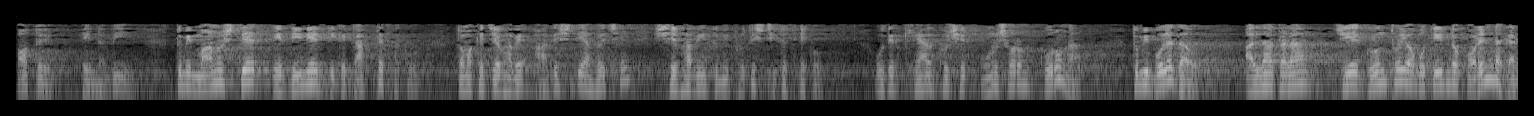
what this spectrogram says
অতএব, হে নবী তুমি মানুষদের এ দিনের দিকে ডাকতে থাকো। তোমাকে যেভাবে আদেশ দেওয়া হয়েছে, সেভাবেই তুমি প্রতিষ্ঠিত থেকো। ওদের খেয়াল খুশির অনুসরণ করো না। তুমি বলে দাও, আল্লাহ তালা যে গ্রন্থই অবতীর্ণ করেন না কেন,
